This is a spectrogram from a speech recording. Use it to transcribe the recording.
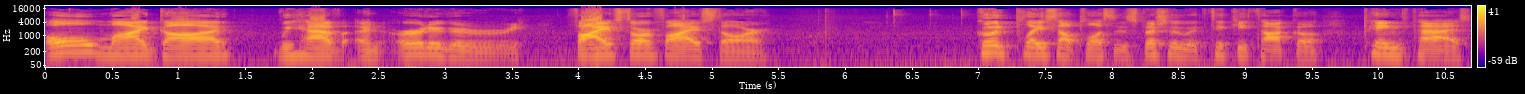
oh my God, we have an Rüdiger, five star, five star. Good playstyle pluses, especially with Tiki Taka, pinged pass,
